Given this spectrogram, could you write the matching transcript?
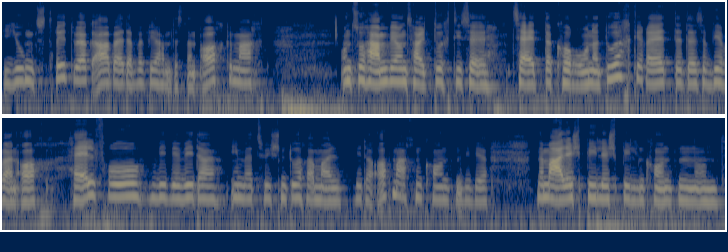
die Jugend-Streetwork-Arbeit, aber wir haben das dann auch gemacht. Und so haben wir uns halt durch diese Zeit der Corona durchgerettet. Also wir waren auch heilfroh, wie wir wieder immer zwischendurch einmal wieder aufmachen konnten, wie wir normale Spiele spielen konnten und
